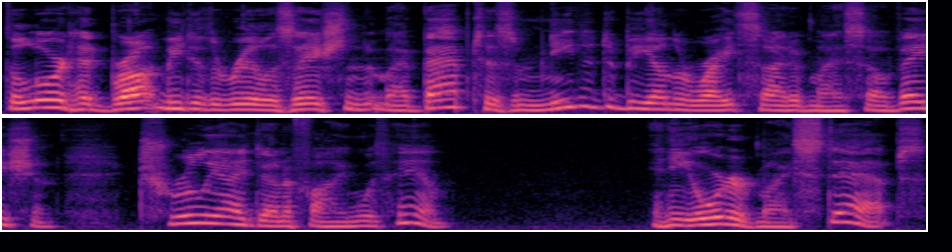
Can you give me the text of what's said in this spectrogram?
The Lord had brought me to the realization that my baptism needed to be on the right side of my salvation, truly identifying with Him. And He ordered my steps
